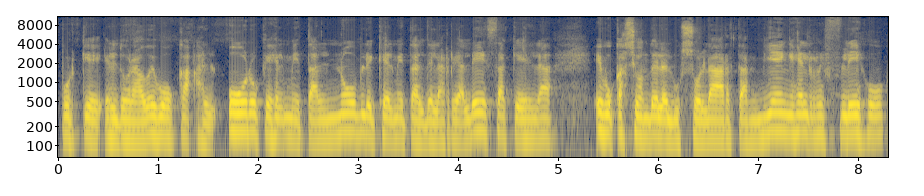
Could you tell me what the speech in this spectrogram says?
porque el dorado evoca al oro, que es el metal noble, que es el metal de la realeza, que es la evocación de la luz solar también, es el reflejo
